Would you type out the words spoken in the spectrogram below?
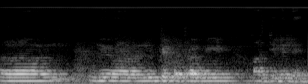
नियुक्तीपत्र मी आज दिलेले आहे.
